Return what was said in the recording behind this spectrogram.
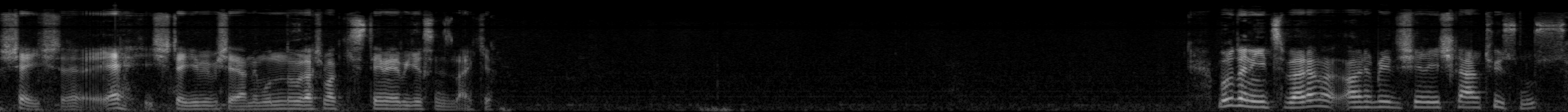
şey işte eh işte gibi bir şey yani bununla uğraşmak istemeyebilirsiniz belki. Buradan itibaren arabayı dışarıya çıkartıyorsunuz.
